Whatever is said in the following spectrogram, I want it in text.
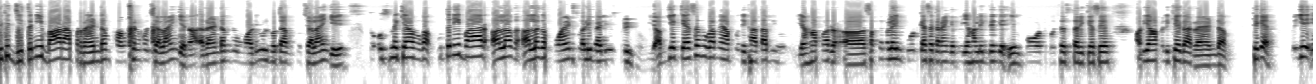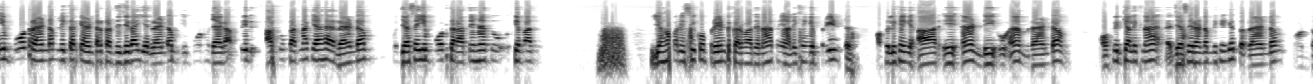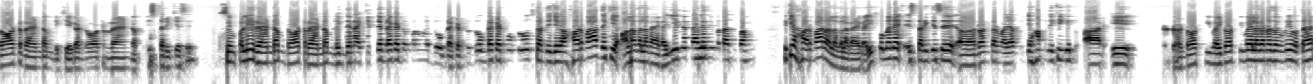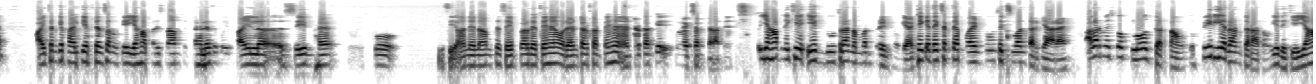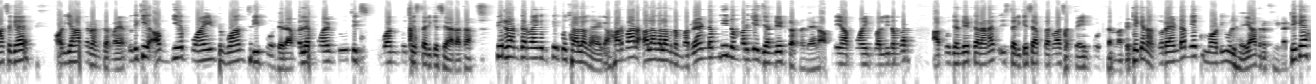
देखिए, जितनी बार आप रैंडम फ़ंक्शन को चलाएँगे ना रैंडम जो मॉड्यूल होता है आपको चलाएँगे तो उसमें क्या होगा? उतनी बार अलग अलग पॉइंट्स वाली वैल्यूज़ प्रिंट होगी। अब ये कैसे होगा, मैं आपको दिखाता भी हूँ। यहाँ पर सबसे पहले इंपोर्ट कैसे करेंगे तो यहाँ लिख देंगे इंपोर्ट कुछ इस तरीके से, और यहाँ पे लिखिएगा रैंडम ठीक है? तो ये इंपोर्ट रैंडम लिख करके एंटर कर दीजिएगा, ये रैंडम इंपोर्ट हो जाएगा। फिर आपको करना क्या है रैंडम जैसे ही इंपोर्ट कराते हैं तो उसके बाद यहाँ पर इसी को प्रिंट करवा देना है तो यहाँ लिखेंगे प्रिंट और फिर लिखेंगे R A N D O M random और फिर क्या लिखना है? जैसे रैंडम लिखेंगे तो रैंडम और डॉट रैंडम लिखिएगा डॉट रैंडम इस तरीके से। सिंपली रैंडम डॉट रैंडम लिख देना है। कितने ब्रैकेट ओपन हुए? दो ब्रैकेट तो दो ब्रैकेट को क्लोज कर दीजिएगा। हर बार देखिए, अलग अलग आएगा। ये मैं पहले भी बता चुका हूँ। देखिए, हर बार अलग अलग आएगा। इसको मैंने इस तरीके से रन करवाया। तो यहाँ पे देखेंगे तो R A dot P Y dot P Y लगाना ज़रूरी होता है। पाइथन के फ़ाइल की एक्सटेंशन होती है। यहाँ पर इस नाम से पहले से कोई फ़ाइल सेव है तो इसको किसी अन्य नाम से सेव कर देते हैं और एंटर करते हैं। एंटर करके इसको एक्सेप्ट कराते हैं। तो यहाँ पे देखिए, एक दूसरा नंबर प्रिंट हो गया। ठीक है, देख सकते हैं पॉइंट टू सिक्स वन करके आ रहा है। अगर मैं इसको क्लोज करता हूँ तो फिर ये रन कराता हूँ। ये देखिए, यहाँ से गए और यहाँ पे रन करवाया। तो देखिए, अब ये पॉइंट वन थ्री फोर दे रहा है। पहले पॉइंट टू सिक्स वन कुछ इस तरीके से आ रहा था। फिर रन करवाएँगे तो फिर कुछ अलग आएगा। हर बार अलग अलग नंबर रैंडमली नंबर ये जनरेट करता जाएगा। अपने आप पॉइंट वाली नंबर आपको जनरेट कराना है तो इस तरीके से आप करवा सकते हैं इंपोर्ट करवा के। ठीक है ना? तो रैंडम एक मॉड्यूल है, याद रखिएगा। ठीक है?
